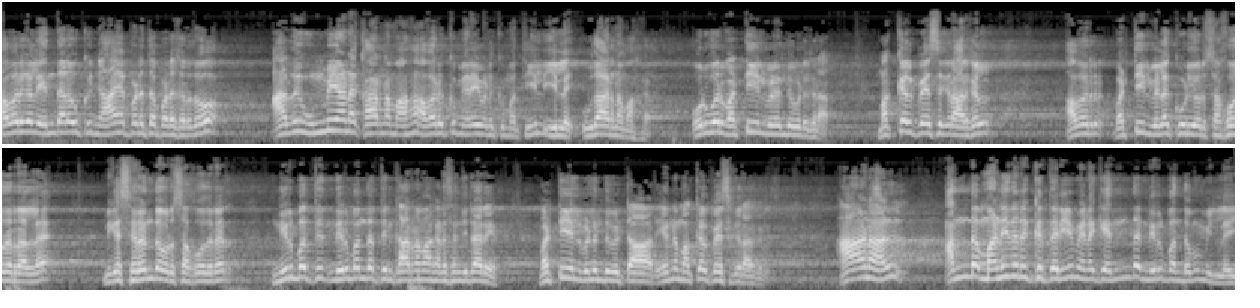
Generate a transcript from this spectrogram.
தவறுகள் எந்த அளவுக்கு நியாயப்படுத்தப்படுகிறதோ அது உண்மையான காரணமாக அவருக்கும் இறைவனுக்கும் மத்தியில் இல்லை. உதாரணமாக ஒருவர் வட்டியில் விழுந்து விடுகிறார். மக்கள் பேசுகிறார்கள் அவர் வட்டியில் விழக்கூடிய ஒரு சகோதரர் அல்ல மிக சிறந்த ஒரு சகோதரர். நிர்பத்தி நிர்பந்தத்தின் காரணமாக என்ன செஞ்சிட்டாரு? வட்டியில் விழுந்து விட்டார் என்று மக்கள் பேசுகிறார்கள். ஆனால் அந்த மனிதருக்கு தெரியும் எனக்கு எந்த நிர்பந்தமும் இல்லை.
